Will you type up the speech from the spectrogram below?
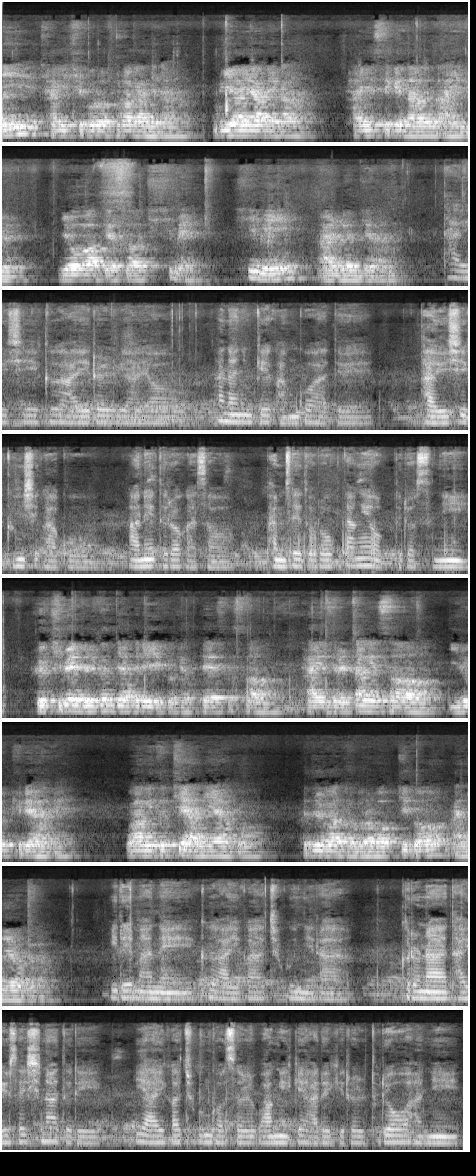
이 자기 집으로 돌아가니라. 우리아의 아내가 다윗에게 낳은 아이를 여호와께서 치심에 심히 알는지라. 다윗이 그 아이를 위하여 하나님께 간구하되 다윗이 금식하고 안에 들어가서 밤새도록 땅에 엎드렸으니 그 집의 늙은 자들이 그 곁에 서서 다윗을 땅에서 일으키려 하되 왕이 듣지 아니하고 그들과 더불어 먹지도 아니하더라 이래 만에 그 아이가 죽으니라. 그러나 다윗의 신하들이 이 아이가 죽은 것을 왕에게 아뢰기를 두려워하니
